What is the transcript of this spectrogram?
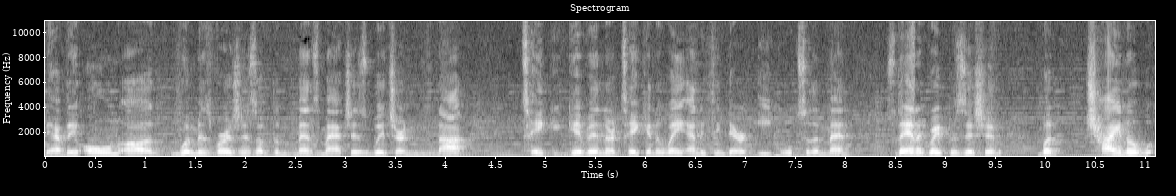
They have their own uh, women's versions of the men's matches, which are not take given or taken away anything. They're equal to the men. So they're in a great position. But Chyna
